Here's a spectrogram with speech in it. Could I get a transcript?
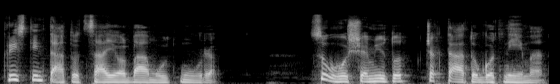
Krisztin tátott szájjal bámult múra. Szóhoz sem jutott, csak tátogott némán.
